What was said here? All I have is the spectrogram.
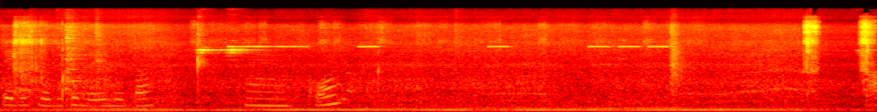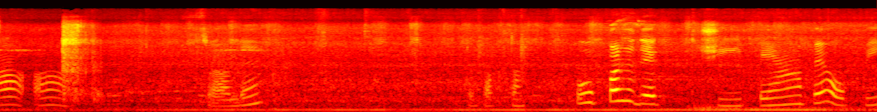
पेरिस लगी तो ले लेता को आ आ साले तो पकता ऊपर से देख, चीप यहाँ पे, ओपी।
